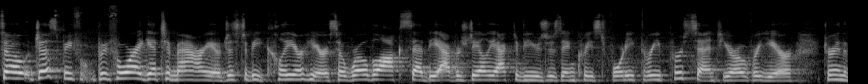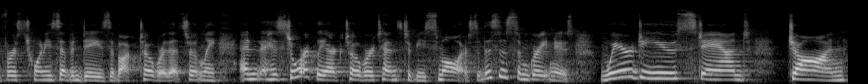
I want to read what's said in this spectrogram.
So just bef- before I get to Mario, just to be clear here, so Roblox said the average daily active users increased 43% year over year during the first 27 days of October. That's certainly, and historically, October tends to be smaller. So this is some great news. Where do you stand, John,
